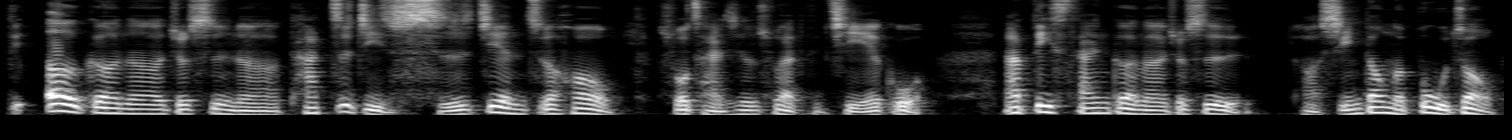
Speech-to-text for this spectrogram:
第二个呢就是呢他自己实践之后所产生出来的结果。那第三个呢，就是啊行动的步骤。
